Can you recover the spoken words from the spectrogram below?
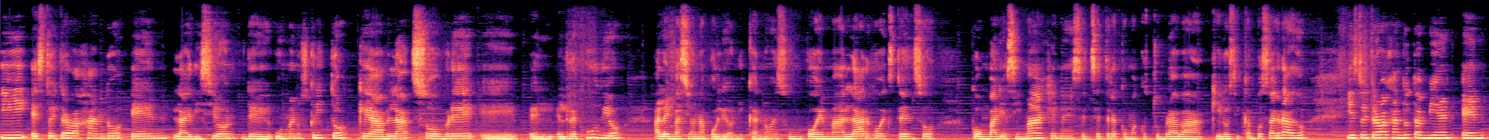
y estoy trabajando en la edición de un manuscrito que habla sobre eh, el, repudio a la invasión napoleónica. ¿no? Es un poema largo, extenso, con varias imágenes, etcétera, como acostumbraba Quirós y Camposagrado. Y estoy trabajando también en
